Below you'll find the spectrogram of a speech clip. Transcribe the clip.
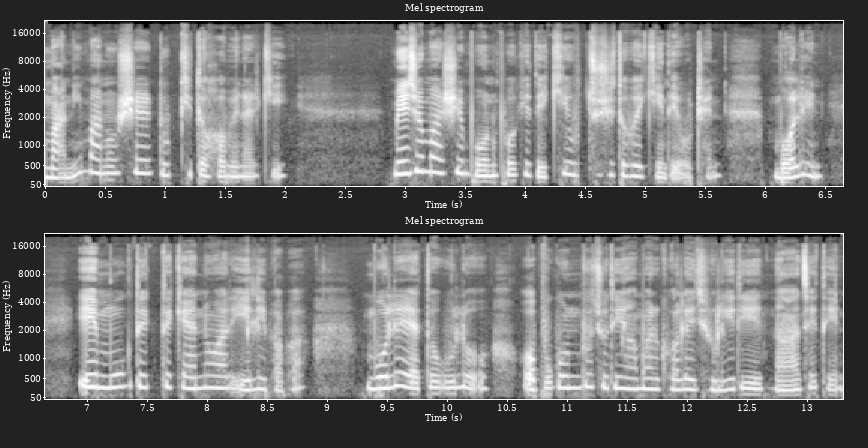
মানি মানুষের দুঃখিত হবেন আর কি? মেজ মাসি বোনপোকে দেখিয়ে উচ্ছ্বসিত হয়ে কেঁদে ওঠেন। বলেন, এ মুখ দেখতে কেন আর এলি বাবা? বলে এতগুলো অপকুণ্ড যদি আমার গলায় ঝুলিয়ে দিয়ে না যেতেন,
